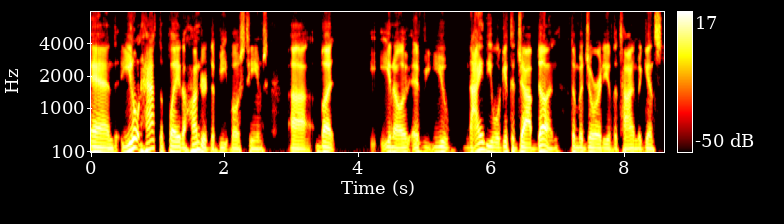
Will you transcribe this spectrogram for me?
and you don't have to play at hundred to beat most teams. Uh, but you know, if you 90 will get the job done the majority of the time against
